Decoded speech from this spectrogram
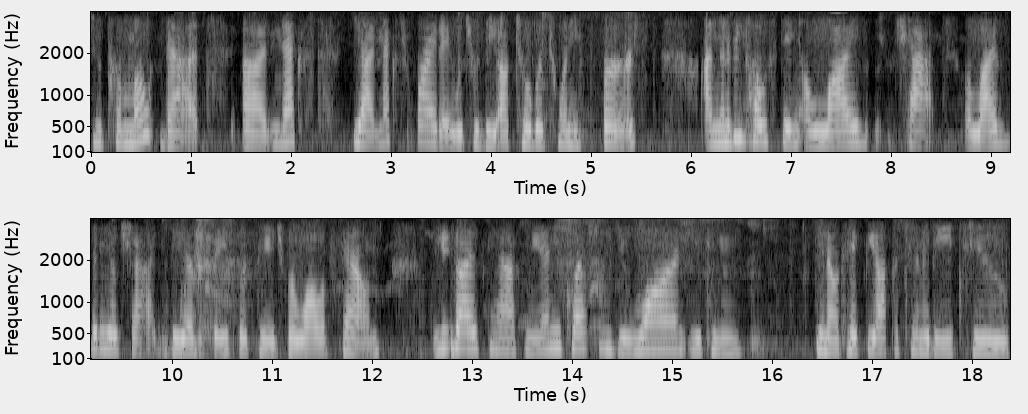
to promote that, uh, next, yeah, next Friday, which would be October 21st, I'm going to be hosting a live chat, a live video chat via the Facebook page for Wall of Sound. You guys can ask me any questions you want. You can, you know, take the opportunity to,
